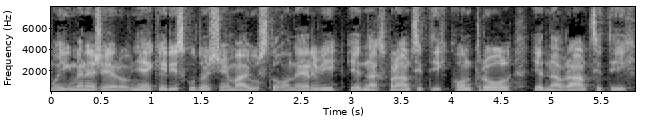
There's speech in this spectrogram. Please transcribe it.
mojich manažérov. Niekedy skutočne majú z toho nervy, jednak v rámci tých kontrol, jedna v rámci tých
